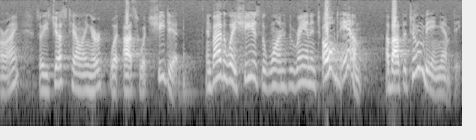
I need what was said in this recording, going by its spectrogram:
All right? So he's just telling her what us what she did. And by the way, she is the one who ran and told him about the tomb being empty.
